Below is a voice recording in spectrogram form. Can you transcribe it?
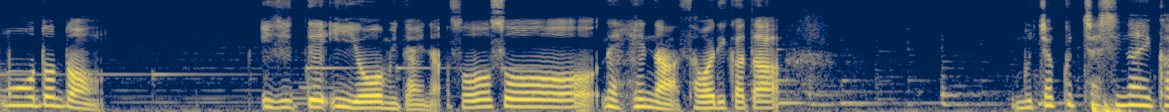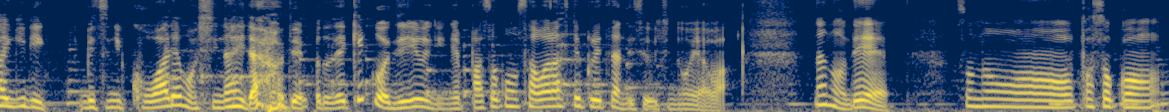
もうどんどんいじっていいよ、みたいな、そうそう、ね、変な触り方、むちゃくちゃしない限り別に壊れもしないだろうということで、結構自由にね、パソコン触らせてくれてたんですよ、うちの親は。なので、その、パソコン、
